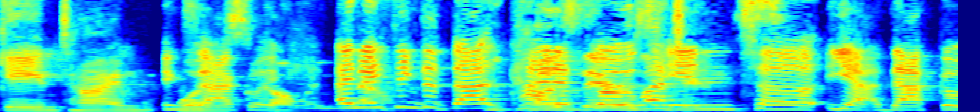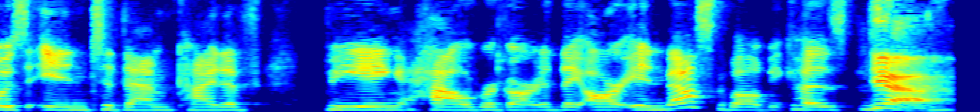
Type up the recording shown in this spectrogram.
game time Exactly. was going. and I think that that Because kind of goes legends. into yeah, that goes into them kind of being how regarded they are in basketball because yeah,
